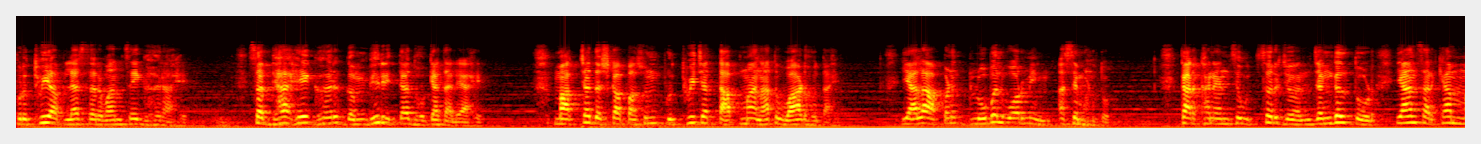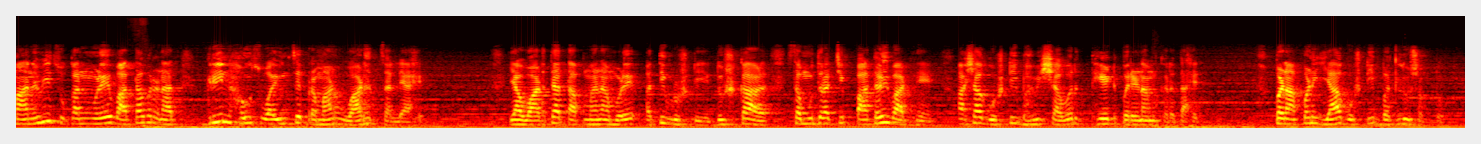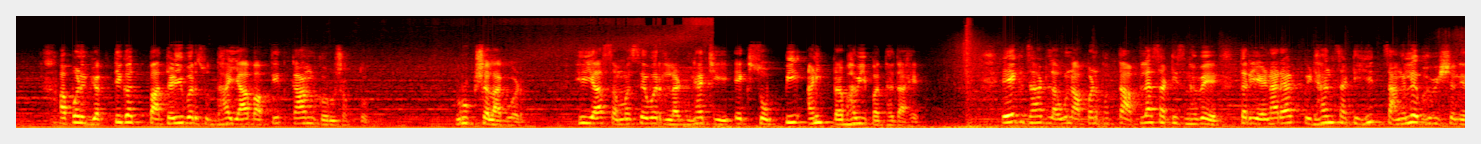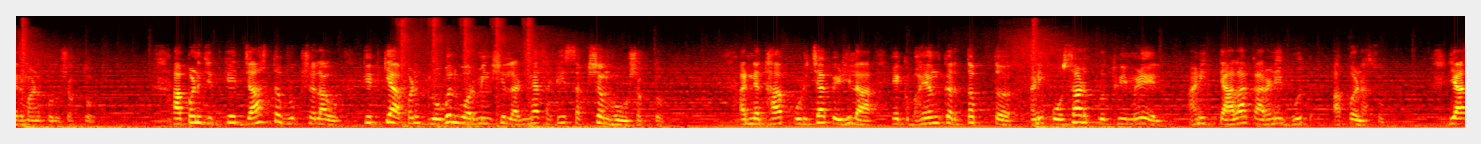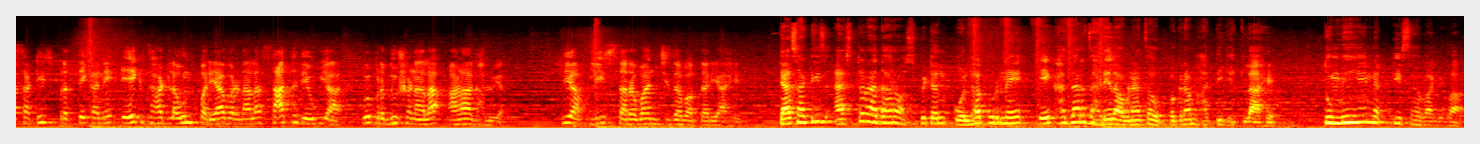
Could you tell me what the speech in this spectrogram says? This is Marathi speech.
पृथ्वी आपल्या सर्वांचे घर आहे. सध्या हे घर गंभीररित्या धोक्यात आले आहे. मागच्या दशकापासून पृथ्वीच्या तापमानात वाढ होत आहे. याला आपण ग्लोबल वॉर्मिंग असे म्हणतो. कारखान्यांचे उत्सर्जन जंगलतोड यांसारख्या मानवी चुकांमुळे वातावरणात ग्रीन हाऊस वायूंचे प्रमाण वाढत चालले आहे. या वाढत्या तापमानामुळे अतिवृष्टी दुष्काळ समुद्राची पातळी वाढणे अशा गोष्टी भविष्यावर थेट परिणाम करत आहेत. पण आपण या गोष्टी बदलू शकतो. आपण व्यक्तिगत पातळीवर सुद्धा या बाबतीत काम करू शकतो. वृक्ष लागवड ही या समस्येवर लढण्याची एक सोपी आणि प्रभावी पद्धत आहे. एक झाड लावून आपण फक्त आपल्यासाठीच नव्हे तर येणाऱ्या पिढ्यांसाठीही चांगले भविष्य निर्माण करू शकतो. आपण जितके जास्त वृक्ष लावू तितके आपण ग्लोबल वॉर्मिंगशी लढण्यासाठी सक्षम होऊ शकतो. अन्यथा पुढच्या पिढीला एक भयंकर तप्त आणि ओसाड पृथ्वी मिळेल आणि त्याला कारणीभूत आपण असू. यासाठीच प्रत्येकाने एक झाड लावून पर्यावरणाला साथ देऊया व प्रदूषणाला आळा घालूया. ही आपली सर्वांची जबाबदारी आहे. त्यासाठीच ॲस्टर आधार हॉस्पिटल कोल्हापूरने एक हजार झाडे लावण्याचा उपक्रम हाती घेतला आहे. तुम्हीही नक्की सहभागी व्हा.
